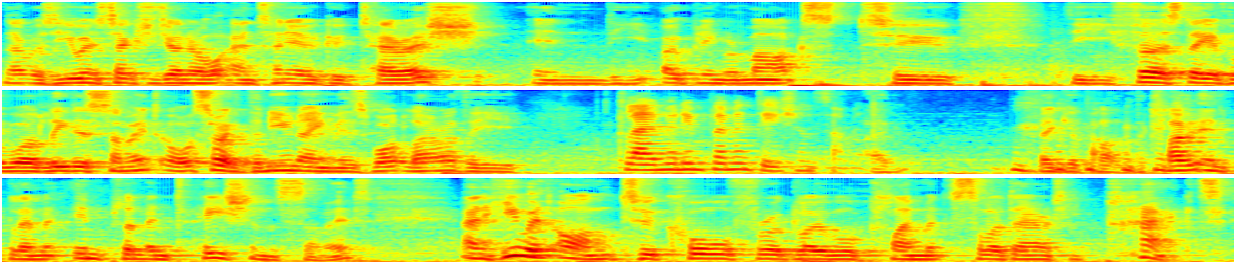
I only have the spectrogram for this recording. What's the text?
That was UN Secretary General Antonio Guterres in the opening remarks to the first day of the World Leaders Summit. Or, sorry, the new name is what, Lara? The Climate Implementation Summit. I beg your pardon, the Climate Implement- Implementation Summit. And he went on to call for a global climate solidarity pact.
